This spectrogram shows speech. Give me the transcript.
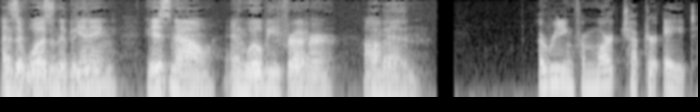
as it was in the beginning, is now, and will be forever. Amen. A reading from Mark chapter 8.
